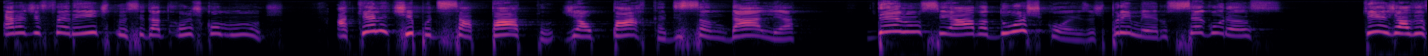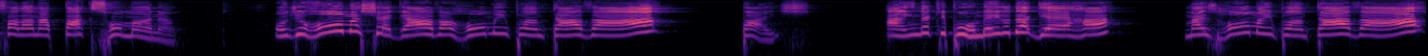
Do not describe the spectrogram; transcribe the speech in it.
Era diferente dos cidadãos comuns. Aquele tipo de sapato, de alparca, de sandália, denunciava duas coisas. Primeiro, segurança. Quem já ouviu falar na Pax Romana? Onde Roma chegava, Roma implantava a paz. Ainda que por meio da guerra, mas Roma implantava a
